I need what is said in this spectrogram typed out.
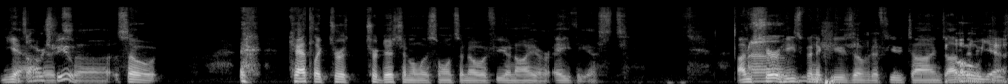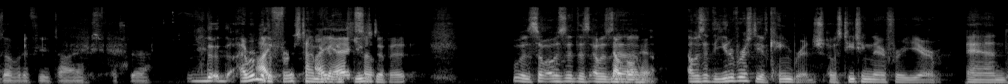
yeah it's a harsh view uh, so Catholic tr- traditionalist wants to know if you and I are atheists. I'm um, sure he's been um, accused of it a few times. I've oh, been accused yeah. of it a few times for sure. The, the, I remember I, the first time I, I got accused of it was so I was at this. I was no, uh, I was at the University of Cambridge. I was teaching there for a year, and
